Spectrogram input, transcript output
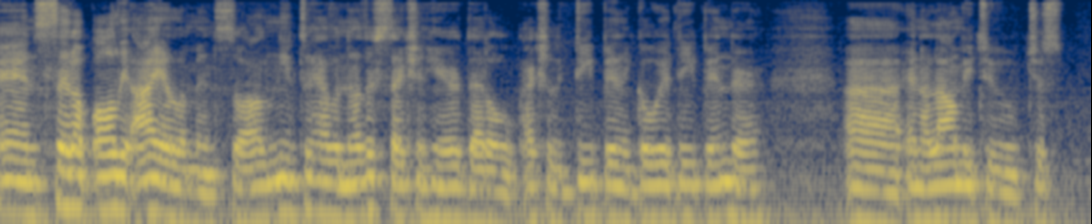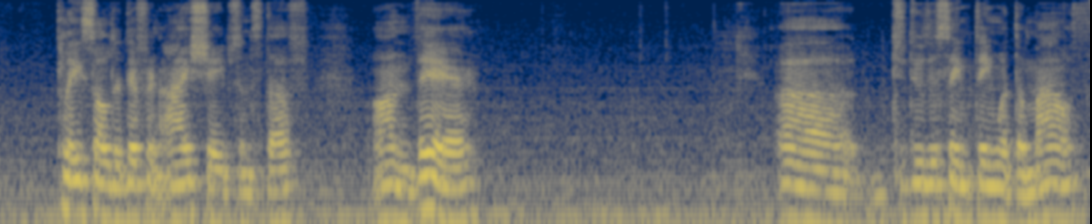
and set up all the eye elements. So I'll need to have another section here that'll actually deep in, go deep in there uh, and allow me to just place all the different eye shapes and stuff on there uh, to do the same thing with the mouth.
